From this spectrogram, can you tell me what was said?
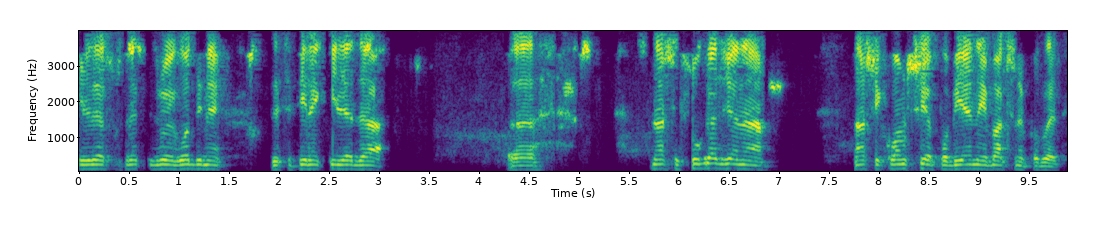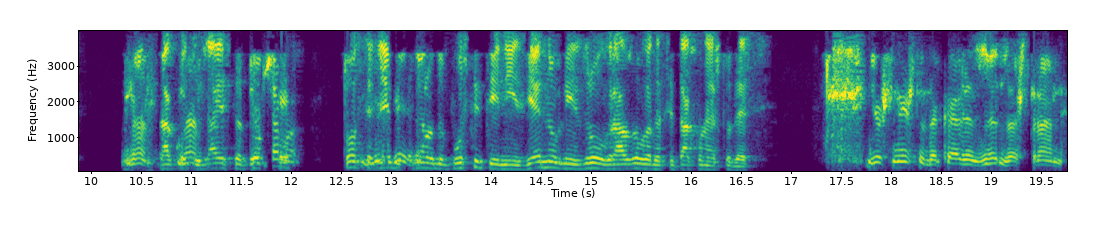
1942. godine, desetine hiljada e, naših sugrađana, naših komšija pobijene i bačene pod led. Da, Tako da zaista to, to se ne bi smjelo dopustiti ni iz jednog ni iz drugog razloga da se tako nešto desi. Još nešto da kažem za, štrane.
